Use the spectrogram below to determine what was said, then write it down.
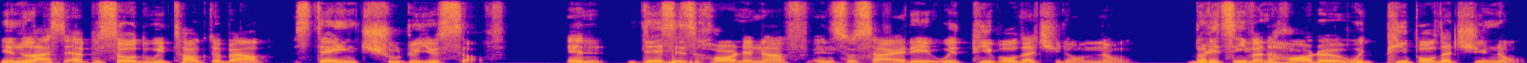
In last episode, we talked about staying true to yourself. And this is hard enough in society with people that you don't know. But it's even harder with people that you know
